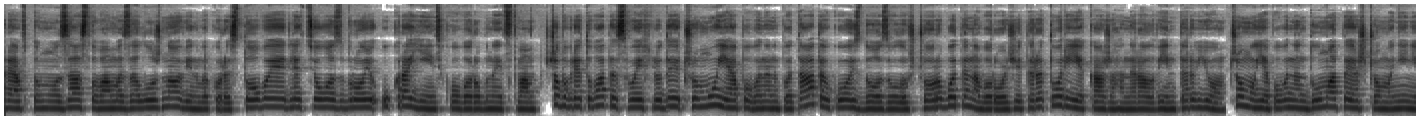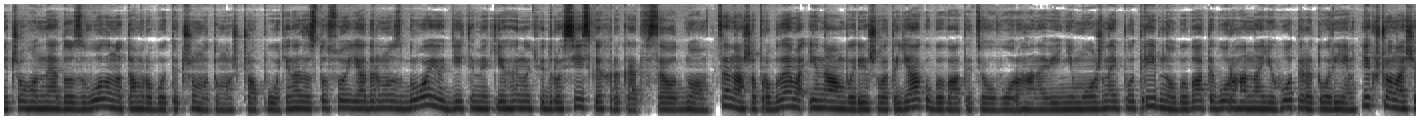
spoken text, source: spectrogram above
РФ. Тому, за словами залужного, він використовує для цього зброю українського виробництва, щоб врятувати своїх людей. Чому я повинен питати у когось дозволу, що робити на ворожій території? каже генерал в інтерв'ю. Чому я повинен думати, що мені нічого не дозволено там робити? Чому тому, що Путіна застосує ядерну зброю дітям, які гинуть від російських ракет, все одно це наша проблема, і нам вирішувати, як вбивати цього ворога на війні можна і потрібно вбивати ворога на його території. Якщо наші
